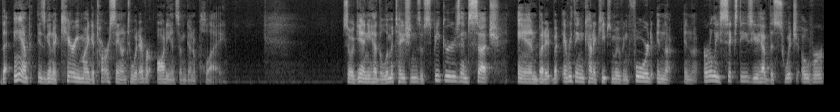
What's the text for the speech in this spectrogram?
the amp is going to carry my guitar sound to whatever audience I'm going to play. So again, you have the limitations of speakers and such, and but it but everything kind of keeps moving forward. In the in the early '60s, you have the switch over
